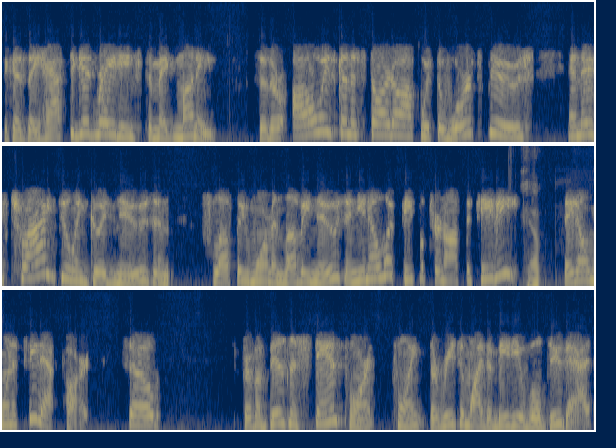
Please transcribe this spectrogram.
because they have to get ratings to make money. So they're always going to start off with the worst news, and they've tried doing good news and fluffy, warm, and loving news. And you know what? People turn off the TV. Yep. They don't want to see that part. So, from a business standpoint, point, the reason why the media will do that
